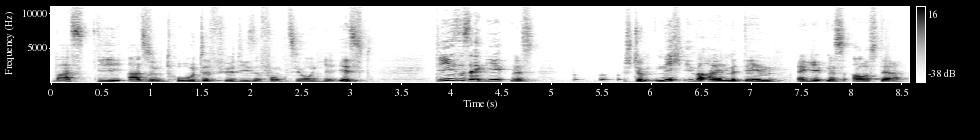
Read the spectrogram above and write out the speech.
was die Asymptote für diese Funktion hier ist. Dieses Ergebnis stimmt nicht überein mit dem Ergebnis aus der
